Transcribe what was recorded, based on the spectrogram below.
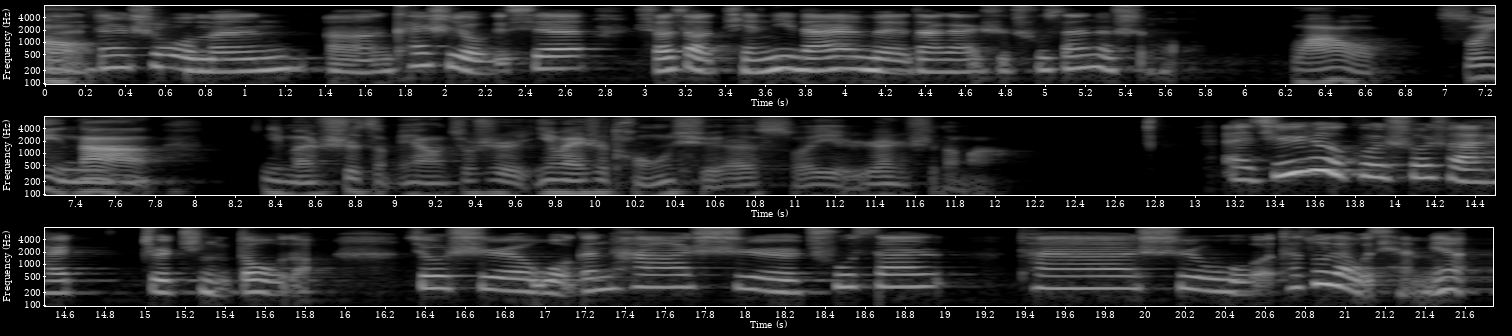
对，哦但是我们嗯、开始有一些小小甜蜜的暧昧，大概是初三的时候。哇哦，所以嗯那你们是怎么样？就是因为是同学，所以认识的吗？哎，其实这个故事说出来还就是挺逗的，就是我跟他是初三，他是我，他坐在我前面，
